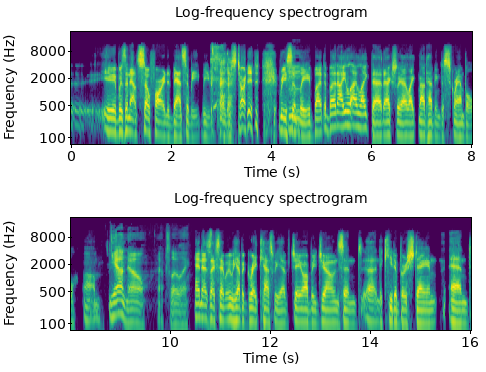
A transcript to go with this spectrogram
it was announced so far in advance that we we only started recently. But but I I like that actually. I like not having to scramble. Um, Yeah, no, absolutely. and as I said, we have a great cast. We have J. Aubrey Jones and uh, Nikita Burstein and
